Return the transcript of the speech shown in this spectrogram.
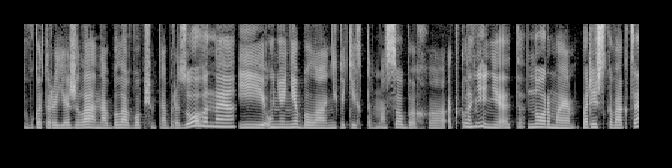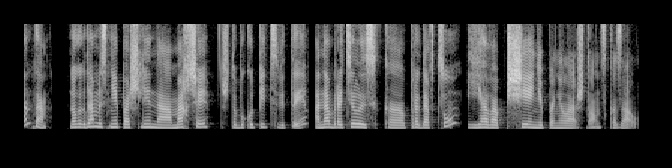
у которой я жила, она была, в общем-то, образованная, и у нее не было никаких там особых э, отклонений от нормы парижского акцента. Но когда мы с ней пошли на марше, чтобы купить цветы, она обратилась к продавцу, и я вообще не поняла, что он сказал.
